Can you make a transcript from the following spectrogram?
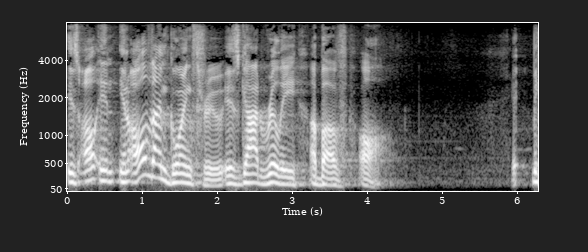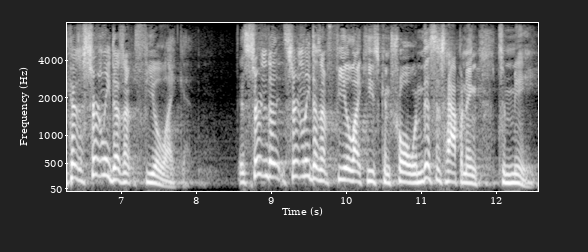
is all, in, in all that I'm going through, is God really above all? because it certainly doesn't feel like it. It certainly, certainly doesn't feel like He's control when this is happening to me.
